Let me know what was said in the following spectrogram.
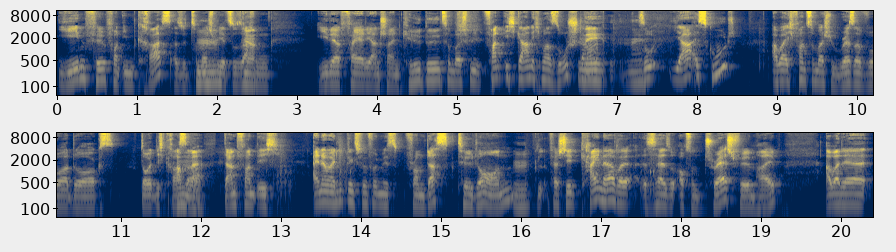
jeden Film von ihm krass. Also zum Beispiel jetzt so Sachen, jeder feiert ja anscheinend Kill Bill zum Beispiel. Fand ich gar nicht mal so stark. Nee, So, ja, ist gut, aber ich fand zum Beispiel Reservoir Dogs deutlich krasser. Hammer. Dann fand ich, einer meiner Lieblingsfilme von mir ist From Dusk Till Dawn. Versteht keiner, weil es ist ja so, auch so ein Trash-Film-Hype. Aber der,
